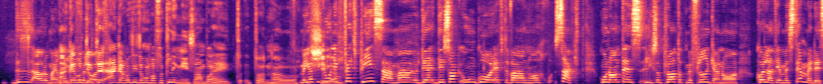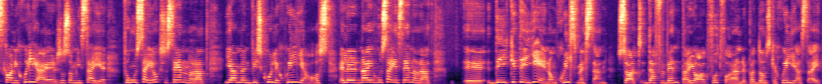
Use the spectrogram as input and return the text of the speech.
This is out of my Han league, kanske, förlåt. tyckte, han kanske tyckte hon var för klingig så han bara hej, ta, ta den här och Men jag tycker hon chilla. är fett pinsam. Det, det är saker, hon går efter vad han har sagt. Hon har inte ens liksom pratat med frugan och kollat, ja men stämmer det, ska ni skilja er så som ni säger? För hon säger också senare att ja men vi skulle skilja oss. Eller nej, hon säger senare att eh, det gick inte igenom skilsmässan så att därför väntar jag fortfarande på att de ska skilja sig.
